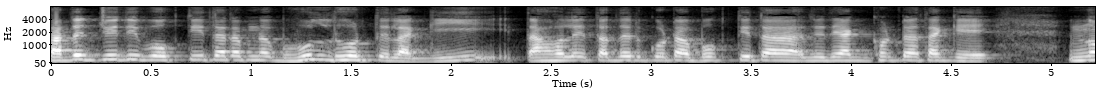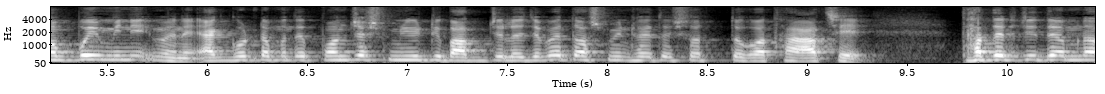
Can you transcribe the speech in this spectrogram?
তাদের যদি বক্তৃতার আমরা ভুল ধরতে লাগি, তাহলে তাদের গোটা বক্তৃতা যদি এক ঘণ্টা থাকে, নব্বই মিনিট মানে এক ঘণ্টার মধ্যে পঞ্চাশ মিনিট বাদ চলে যাবে, দশ মিনিট হয়তো সত্য কথা আছে। তাদের যদি আমরা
